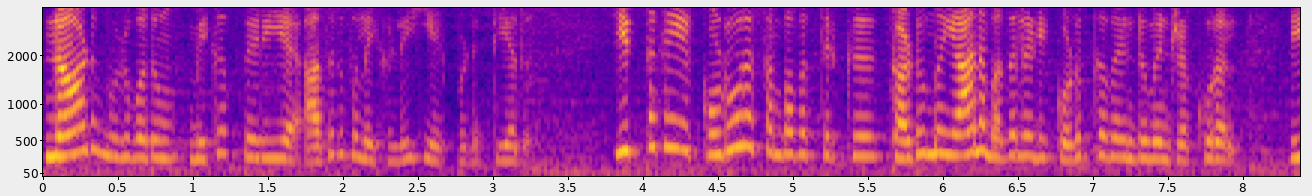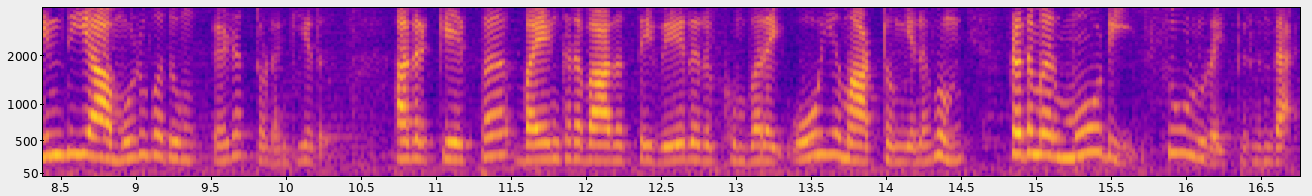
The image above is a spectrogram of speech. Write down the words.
நாடு முழுவதும் மிகப்பெரிய அதிர்வலைகளை ஏற்படுத்தியது. இத்தகைய கொடூர சம்பவத்திற்கு கடுமையான பதிலடி கொடுக்க வேண்டும் என்ற குரல் இந்தியா முழுவதும் எழத் தொடங்கியது. அதற்கேற்ப பயங்கரவாதத்தை வேரறுக்கும் வரை ஓய மாட்டோம் எனவும் பிரதமர் மோடி சூளுரைத்திருந்தார்.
